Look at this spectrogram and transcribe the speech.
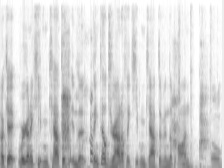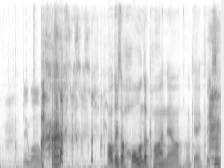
okay, we're gonna keep him captive in the... Think they'll drown if we keep him captive in the pond? Oh, they won't. Oh, there's a hole in the pond now. Okay, fix it.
